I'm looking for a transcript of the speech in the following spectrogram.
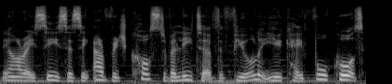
The RAC says the average cost of a litre of the fuel at UK forecourts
